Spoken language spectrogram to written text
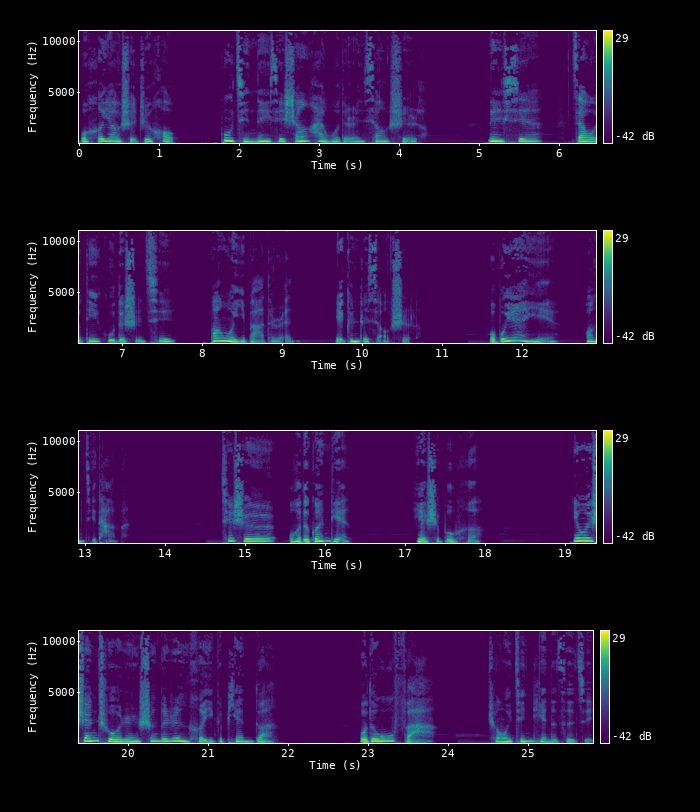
我喝药水之后，不仅那些伤害我的人消失了，那些在我低谷的时期帮我一把的人也跟着消失了。我不愿意忘记他们。其实我的观点也是不喝，因为删除我人生的任何一个片段，我都无法。”成为今天的自己，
